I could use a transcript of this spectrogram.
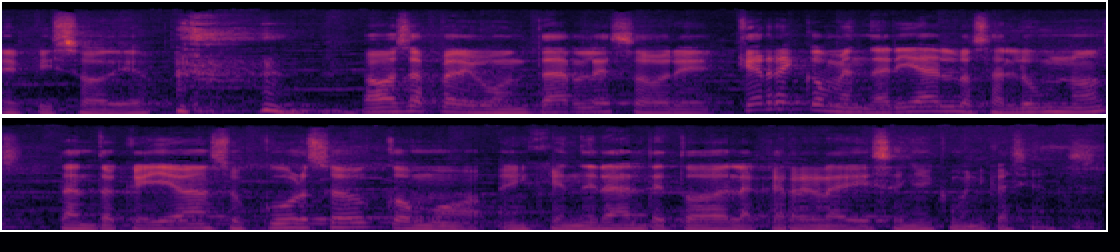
episodio, vamos a preguntarle sobre qué recomendaría a los alumnos, tanto que llevan su curso como en general de toda la carrera de diseño y comunicaciones.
